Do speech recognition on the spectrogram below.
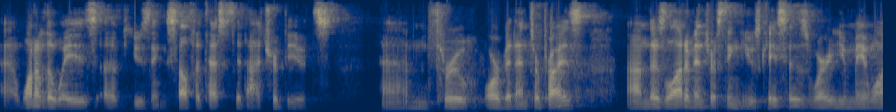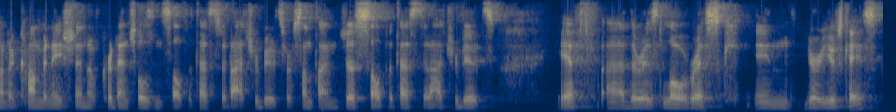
uh, one of the ways of using self-attested attributes um, through Orbit Enterprise. Um, there's a lot of interesting use cases where you may want a combination of credentials and self-attested attributes or sometimes just self-attested attributes if uh, there is low risk in your use case.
